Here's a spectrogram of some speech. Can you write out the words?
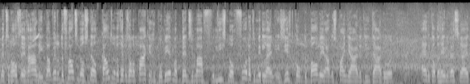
met zijn hoofd tegenaan liep. Nou willen de Fransen wel snel counteren. Dat hebben ze al een paar keer geprobeerd. Maar Benzema verliest nog voordat de middenlijn in zicht komt. De bal weer aan de Spanjaarden die daardoor eigenlijk al de hele wedstrijd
